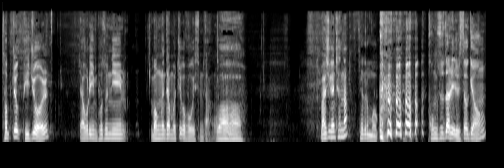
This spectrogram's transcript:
섭죽 비주얼. 자, 우리 임포수님 먹는데 한번 찍어 보겠습니다. 와. 맛이 괜찮나? 세 그릇 먹을 거야. 공수다리 일석영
